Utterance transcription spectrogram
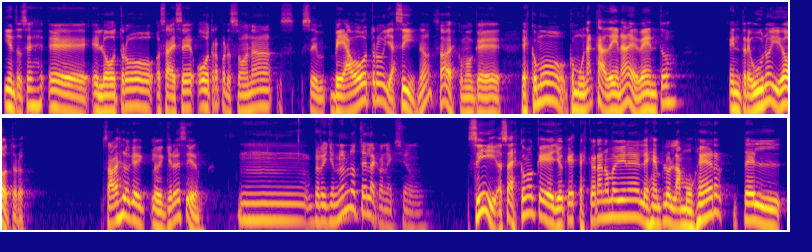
y entonces eh, el otro, o sea, ese otra persona se ve a otro y así, ¿no? ¿Sabes? Como que es como, como una cadena de eventos entre uno y otro. ¿Sabes lo que, lo que quiero decir? Mm, pero yo no noté la conexión. Sí, o sea, es como que yo que es que ahora no me viene el ejemplo, la mujer del,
